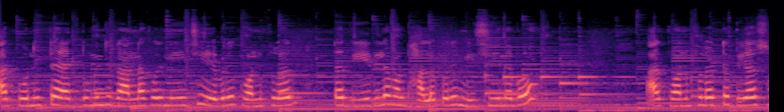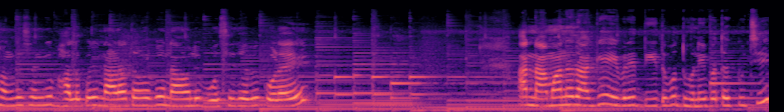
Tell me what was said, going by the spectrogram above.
আর পনিরটা এক দু মিনিট রান্না করে নিয়েছি, এবারে কর্নফ্লাওয়ারটা দিয়ে দিলাম আর ভালো করে মিশিয়ে নেব। আর কর্নফ্লাওয়ারটা দেওয়ার সঙ্গে সঙ্গে ভালো করে নাড়াতে হবে, না হলে বসে যাবে কড়াইয়ে। আর নামানোর আগে এবারে দিয়ে দেবো ধনে পাতা কুচি।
